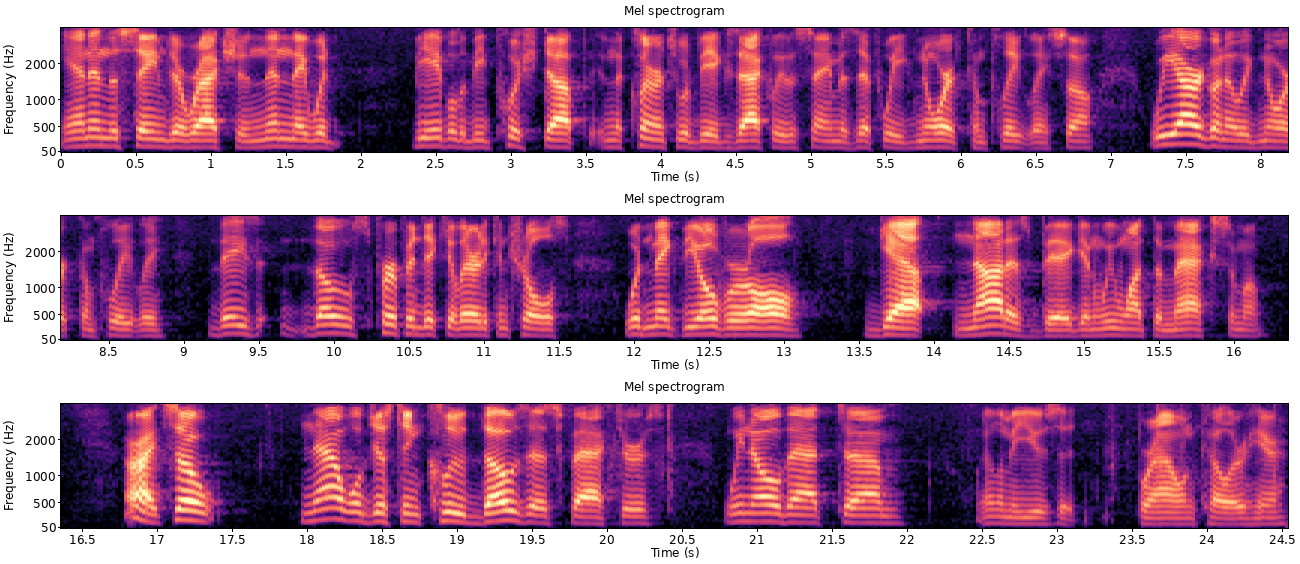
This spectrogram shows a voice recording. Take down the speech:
and in the same direction. Then they would be able to be pushed up, and the clearance would be exactly the same as if we ignore it completely. So we are going to ignore it completely. These, those perpendicularity controls would make the overall gap not as big, and we want the maximum. All right, so now we'll just include those as factors. We know that, um, well, let me use it brown color here.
